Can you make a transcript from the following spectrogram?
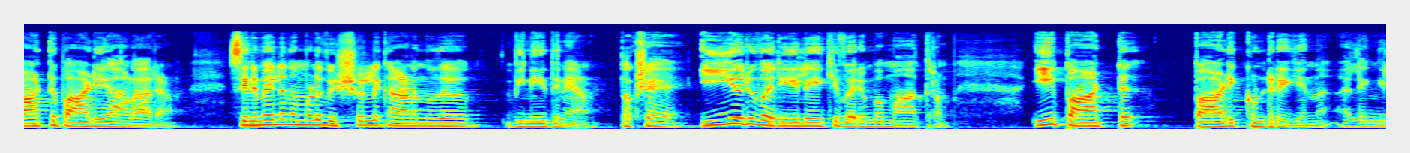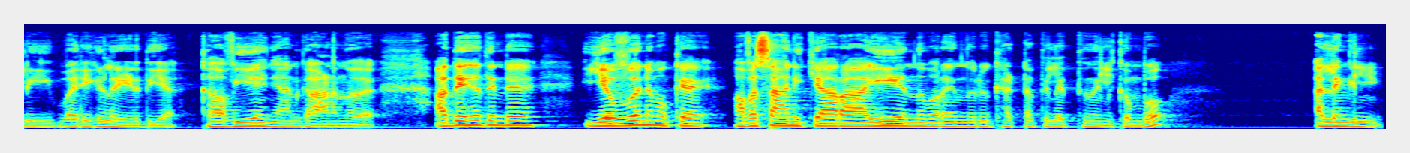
പാട്ട് പാടിയ ആളാരാണ്? സിനിമയിൽ നമ്മൾ വിഷ്വലിൽ കാണുന്നത് വിനീതിനെയാണ്. പക്ഷേ ഈ ഒരു വരിയിലേക്ക് വരുമ്പോൾ മാത്രം ഈ പാട്ട് പാടിക്കൊണ്ടിരിക്കുന്ന അല്ലെങ്കിൽ ഈ വരികൾ എഴുതിയ കവിയെ ഞാൻ കാണുന്നത് അദ്ദേഹത്തിന്റെ യൗവനമൊക്കെ അവസാനിക്കാറായി എന്ന് പറയുന്നൊരു ഘട്ടത്തിലെത്തി നിൽക്കുമ്പോൾ അല്ലെങ്കിൽ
